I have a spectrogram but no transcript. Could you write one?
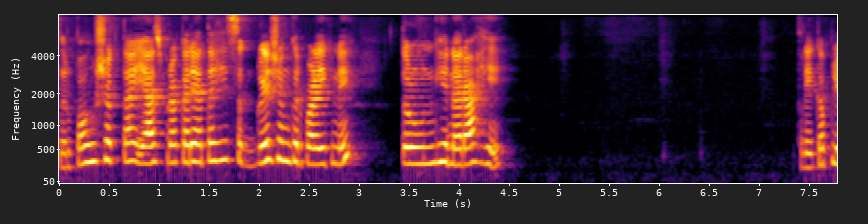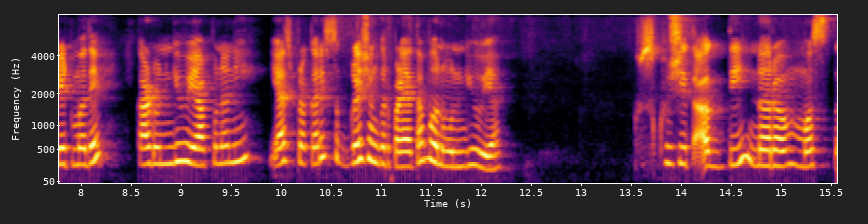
तर पाहू शकता याच प्रकारे आता हे सगळे शंकरपाळे एकने तळून घेणार आहे. तर एका प्लेटमध्ये काढून घेऊया आपण आणि याच प्रकारे सगळे शंकरपाळे आता बनवून घेऊया. खुसखुशीत अगदी नरम मस्त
